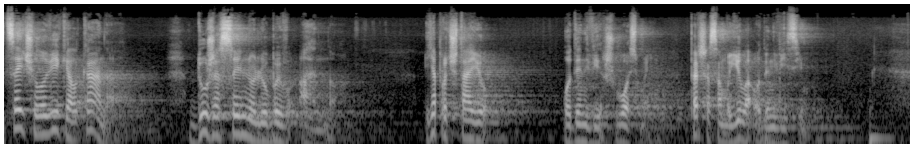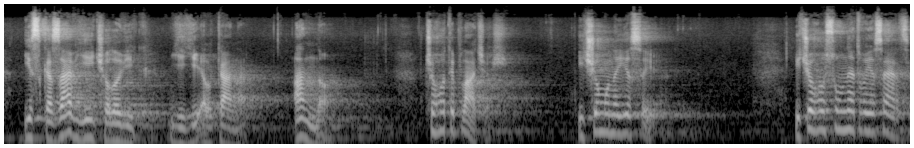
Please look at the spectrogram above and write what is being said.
цей чоловік Елкана дуже сильно любив Анну. Я прочитаю один вірш, восьмий. Перша Самуїла 1.8. І сказав їй чоловік, її Елкана, Анно, чого ти плачеш? І чому не єси? І чого сумне твоє серце?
